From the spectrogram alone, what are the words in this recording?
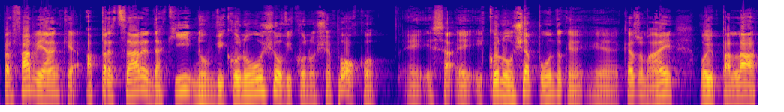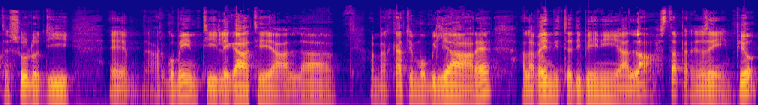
per farvi anche apprezzare da chi non vi conosce o vi conosce poco e, e, e conosce appunto che eh, casomai voi parlate solo di eh, argomenti legati al, al, mercato immobiliare, alla vendita di beni all'asta per esempio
